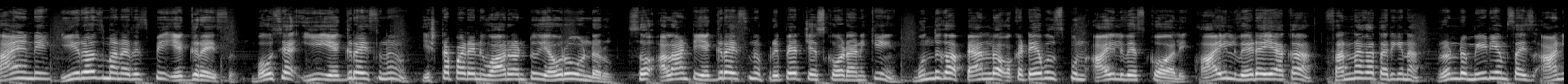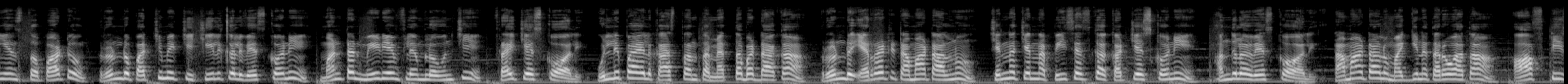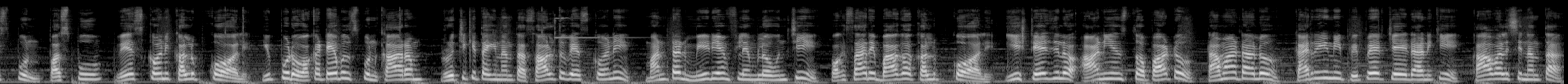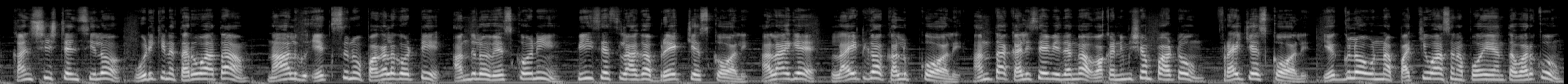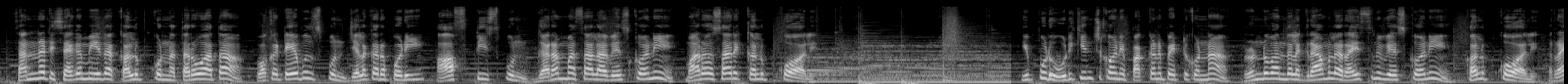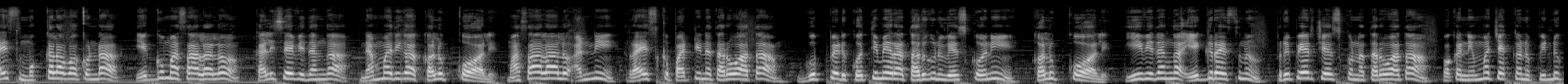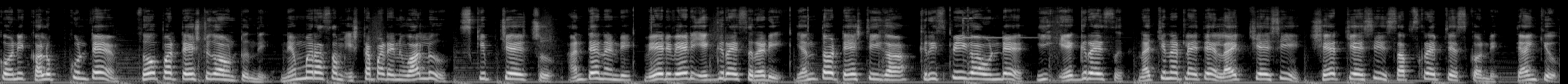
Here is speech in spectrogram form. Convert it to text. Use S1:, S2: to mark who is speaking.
S1: Hi అండి. ఈ రోజు మన రెసిపీ ఎగ్ రైస్. బహుశా ఈ ఎగ్ రైస్ను ఇష్టపడని వారు అంటూ ఎవరూ ఉండరు. సో అలాంటి ఎగ్ రైస్ను ప్రిపేర్ చేసుకోవడానికి ముందుగా ప్యాన్లో ఒక టేబుల్ స్పూన్ ఆయిల్ వేసుకోవాలి. ఆయిల్ వేడయ్యాక సన్నగా తరిగిన రెండు మీడియం సైజ్ ఆనియన్స్తో పాటు రెండు పచ్చిమిర్చి చీలికలు వేసుకొని మంటన్ మీడియం ఫ్లేమ్లో ఉంచి ఫ్రై చేసుకోవాలి. ఉల్లిపాయలు కాస్తంత మెత్తబడ్డాక రెండు ఎర్రటి టమాటాలను చిన్న చిన్న పీసెస్గా కట్ చేసుకొని అందులో వేసుకోవాలి. టమాటాలు మగ్గిన తరువాత హాఫ్ టీ స్పూన్ పసుపు వేసుకొని కలుపుకోవాలి. ఇప్పుడు ఒక టేబుల్ స్పూన్ కారం రుచికి తగినంత సాల్ట్ వేసుకొని మంటను మీడియం ఫ్లేమ్లో ఉంచి ఒకసారి బాగా కలుపుకోవాలి. ఈ స్టేజ్లో ఆనియన్స్తో పాటు టమాటాలు కర్రీని ప్రిపేర్ చేయడానికి కావలసినంత కన్సిస్టెన్సీలో ఉడికిన తరువాత నాలుగు ఎగ్స్ను పగలగొట్టి అందులో వేసుకొని పీసెస్ లాగా బ్రేక్ చేసుకోవాలి. అలాగే లైట్గా కలుపుకోవాలి. అంతా కలిసే విధంగా ఒక నిమిషం పాటు ఫ్రై చేసుకోవాలి. ఎగ్గులో ఉన్న ఉన్న పచ్చివాసన పోయేంత వరకు సన్నటి సెగ మీద కలుపుకున్న తరువాత ఒక టేబుల్ స్పూన్ జీలకర్ర పొడి half tea spoon garam masala వేసుకొని మరోసారి కలుపుకోవాలి. ఇప్పుడు ఉడికించుకొని పక్కన పెట్టుకున్న రెండు వందల గ్రాముల రైస్ను వేసుకొని కలుపుకోవాలి. రైస్ ముక్కలవ్వకుండా ఎగ్గు మసాలాలో కలిసే విధంగా నెమ్మదిగా కలుపుకోవాలి. మసాలాలు అన్ని రైస్కు పట్టిన తరువాత గుప్పెడు కొత్తిమీర తరుగును వేసుకొని కలుపుకోవాలి. ఈ విధంగా ఎగ్ రైస్ను ప్రిపేర్ చేసుకున్న తరువాత ఒక నిమ్మ చెక్కను పిండుకొని కలుపుకుంటే సూపర్ టేస్ట్గా ఉంటుంది. నిమ్మరసం ఇష్టపడని వాళ్ళు స్కిప్ చేయొచ్చు. అంతేనండి. వేడి వేడి ఎగ్ రైస్ రెడీ. ఎంతో టేస్టీగా టేస్టీగా క్రిస్పీగా ఉండే ఈ ఎగ్ రైస్ నచ్చినట్లయితే లైక్ చేసి షేర్ చేసి సబ్స్క్రైబ్ చేసుకోండి. Thank you.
